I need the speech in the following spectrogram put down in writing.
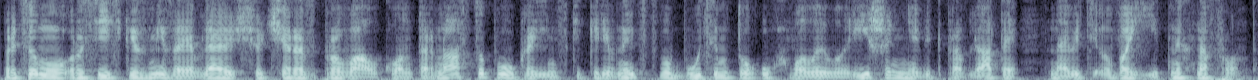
При цьому російські змі заявляють, що через провал контрнаступу українське керівництво буцімто ухвалило рішення відправляти навіть вагітних на фронт.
